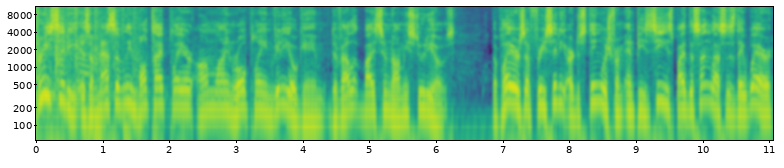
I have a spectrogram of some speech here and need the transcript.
Free City is a massively multiplayer online role playing video game developed by Tsunami Studios. The players of Free City are distinguished from NPCs by the sunglasses they wear,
